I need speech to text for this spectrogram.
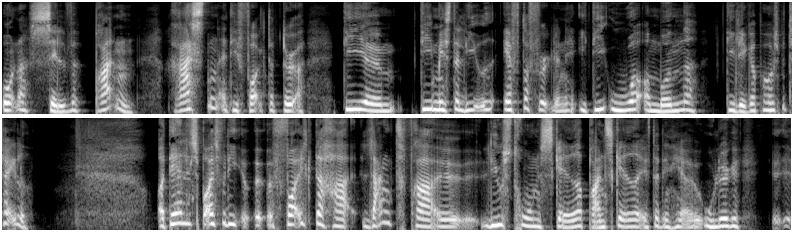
under selve branden. Resten af de folk, der dør, de, øh, de mister livet efterfølgende i de uger og måneder, de ligger på hospitalet. Og det er lidt spøjs, fordi øh, folk, der har langt fra øh, livstruende skader, brandskader efter den her øh, ulykke, øh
